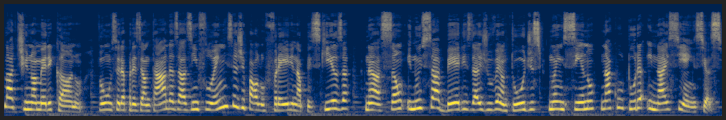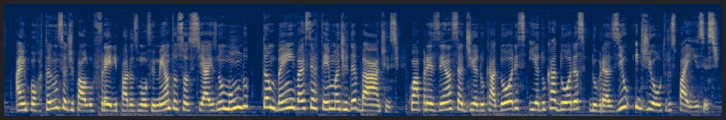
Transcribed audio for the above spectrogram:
latino-americano. Vão ser apresentadas as influências de Paulo Freire na pesquisa, na ação e nos saberes das juventudes, no ensino, na cultura e nas ciências. A importância de Paulo Freire para os movimentos sociais no mundo também vai ser tema de debates, com a presença de educadores e educadoras do Brasil e de outros países.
